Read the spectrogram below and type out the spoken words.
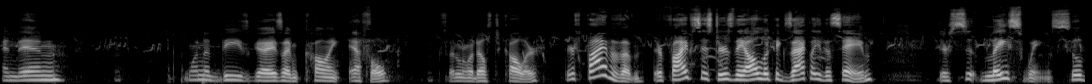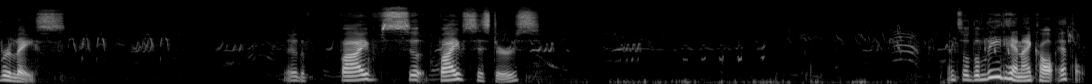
And then one of these guys I'm calling Ethel, I don't know what else to call her. There's five of them. They're five sisters. They all look exactly the same. They're lace wings, silver lace. They're the five five sisters. And so the lead hen I call Ethel.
